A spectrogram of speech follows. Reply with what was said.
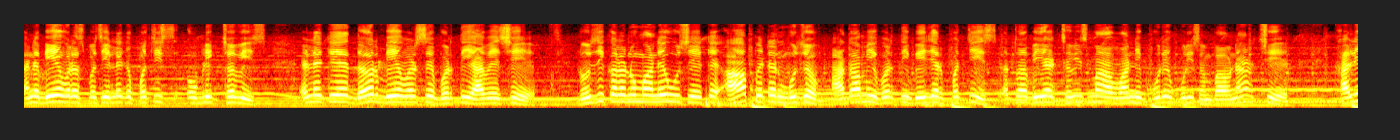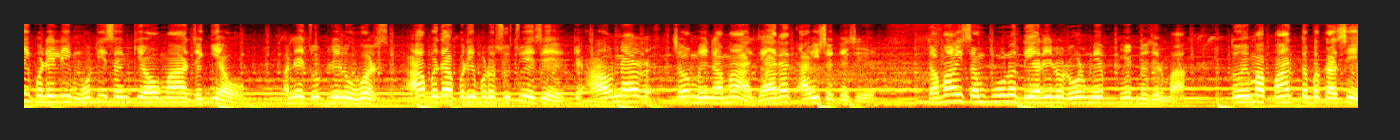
અને બે વર્ષ પછી, એટલે કે પચીસ ઓબ્લિક છવ્વીસ, એટલે કે દર બે વર્ષે ભરતી આવે છે. લોજિકલ અનુમાન એવું છે કે આ પેટર્ન મુજબ આગામી ભરતી બે હજાર પચીસ અથવા બે હજાર છવ્વીસમાં આવવાની પૂરેપૂરી સંભાવના છે. ખાલી પડેલી મોટી સંખ્યાઓમાં જગ્યાઓ અને ચૂંટણીનું વર્ષ, આ બધા પરિબળો સૂચવે છે કે આવનાર છ મહિનામાં જાહેરાત આવી શકે છે. તમારી સંપૂર્ણ તૈયારીનો રોડ મેપ એક નજરમાં. તો એમાં પાંચ તબક્કા છે.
